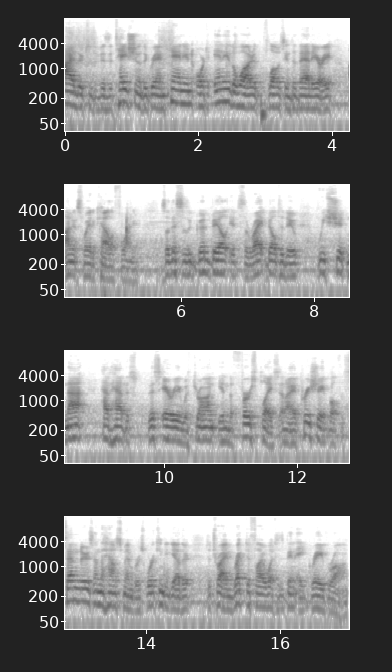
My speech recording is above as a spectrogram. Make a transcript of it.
either to the visitation of the Grand Canyon or to any of the water that flows into that area on its way to California. So this is a good bill. It's the right bill to do. We should not have had this, this area withdrawn in the first place. And I appreciate both the senators and the House members working together to try and rectify what has been a grave wrong.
